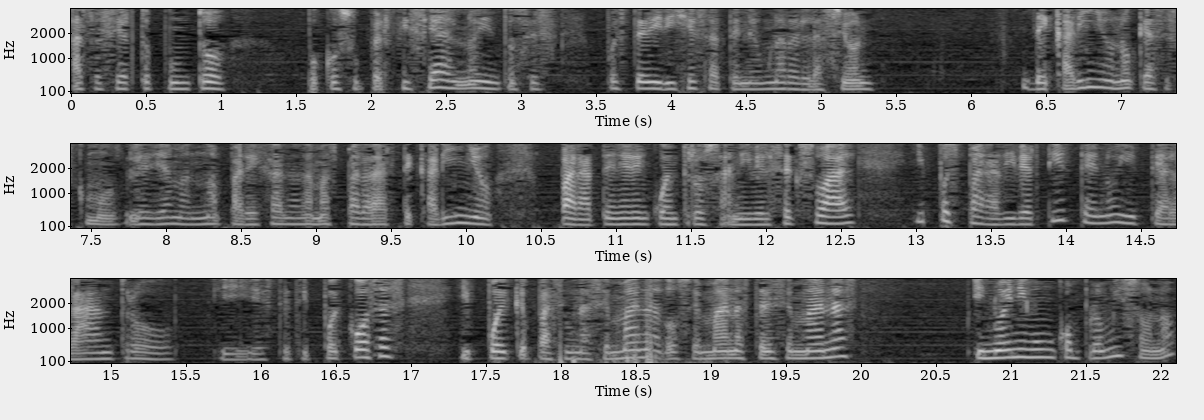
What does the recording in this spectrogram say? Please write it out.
hasta cierto punto poco superficial, ¿no? Y entonces pues te diriges a tener una relación de cariño, ¿no? Que haces como les llaman, una pareja nada más para darte cariño, para tener encuentros a nivel sexual y pues para divertirte, ¿no? Irte al antro y este tipo de cosas y puede que pase una semana, dos semanas, tres semanas y no hay ningún compromiso, ¿no?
